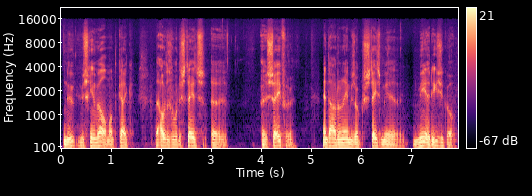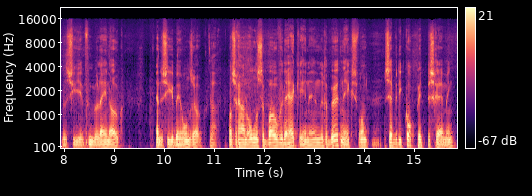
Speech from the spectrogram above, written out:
Nu misschien wel, want kijk, de auto's worden steeds eh eh, safer. En daardoor nemen ze ook steeds meer, meer risico. Dat zie je in Formule 1 ook. En dat zie je bij ons ook. Ja. Want ze gaan ondersteboven de hek in en er gebeurt niks. Want ze hebben die cockpitbescherming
